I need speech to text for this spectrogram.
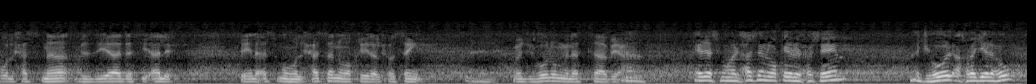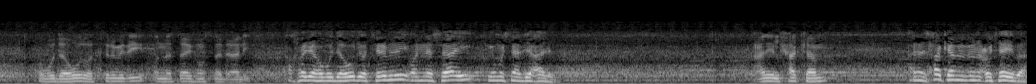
أبو الحسناء بزيادة ألف. قيل اسمه الحسن وقيل الحسين. مجهول من التابعة. نعم. قيل اسمه الحسن وقيل الحسين. مجهول أخرج له. أبو داود والترمذي والنسائي في مسند علي. أخرجه أبو داود والترمذي والنسائي في مسند علي. عن الحكم. عن الحكم بن عتيبة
